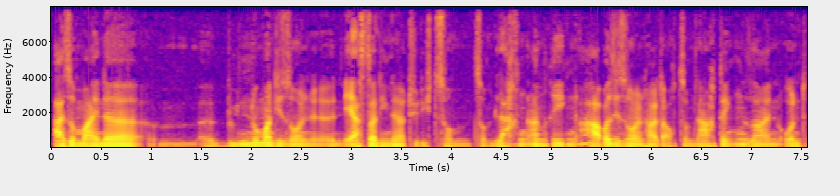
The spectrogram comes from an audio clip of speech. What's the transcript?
Also meine äh, Bühnennummern, die sollen in erster Linie natürlich zum, zum Lachen anregen, aber sie sollen halt auch zum Nachdenken sein. Und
